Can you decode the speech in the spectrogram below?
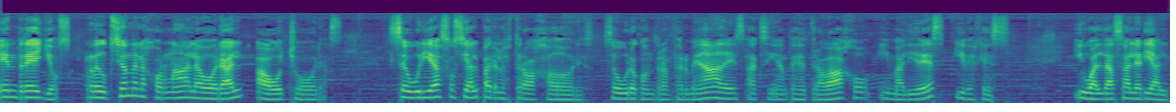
Entre ellos, reducción de la jornada laboral a 8 horas, seguridad social para los trabajadores, seguro contra enfermedades, accidentes de trabajo, invalidez y vejez, igualdad salarial,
